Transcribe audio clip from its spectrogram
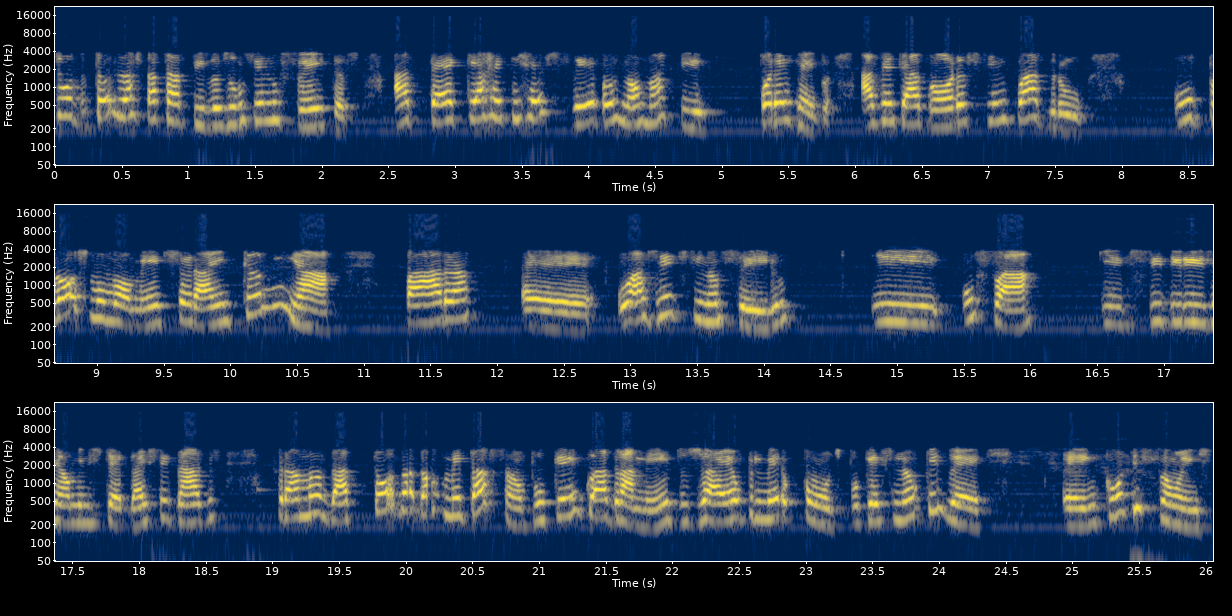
tudo, todas as tratativas vão sendo feitas até que a gente receba os normativos. Por exemplo, a gente agora se enquadrou. O próximo momento será encaminhar para é, o agente financeiro e o FAR que se dirigem ao Ministério das Cidades para mandar toda a documentação, porque enquadramento já é o primeiro ponto, porque se não tiver é, em condições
